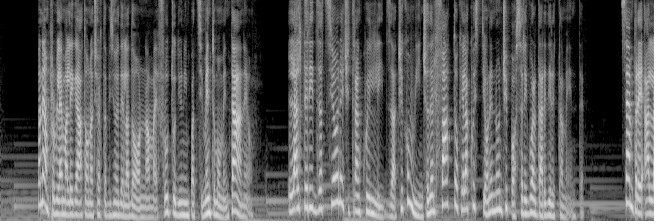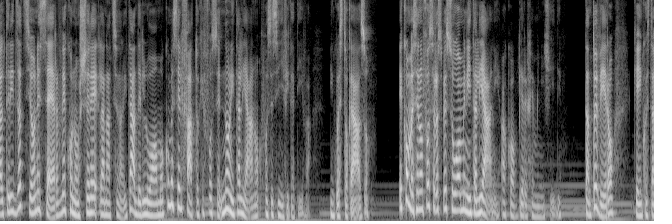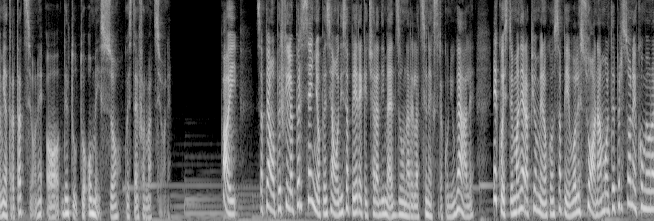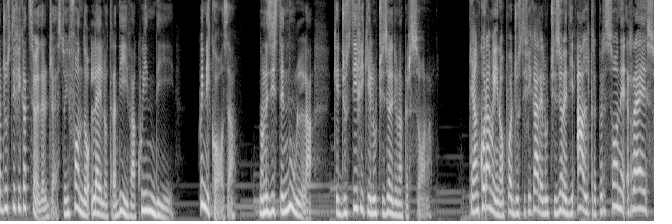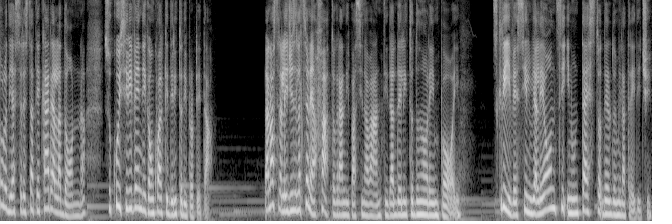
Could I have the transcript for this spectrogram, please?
Non è un problema legato a una certa visione della donna, ma è frutto di un impazzimento momentaneo. L'alterizzazione ci tranquillizza, ci convince del fatto che la questione non ci possa riguardare direttamente. Sempre all'alterizzazione serve conoscere la nazionalità dell'uomo, come se il fatto che fosse non italiano fosse significativa, in questo caso. E come se non fossero spesso uomini italiani a compiere femminicidi. Tanto è vero che in questa mia trattazione ho del tutto omesso questa informazione. Poi sappiamo per filo e per segno, pensiamo di sapere che c'era di mezzo una relazione extraconiugale e questo in maniera più o meno consapevole suona a molte persone come una giustificazione del gesto. In fondo lei lo tradiva, quindi... Quindi cosa? Non esiste nulla che giustifichi l'uccisione di una persona. E ancora meno può giustificare l'uccisione di altre persone ree solo di essere state care alla donna, su cui si rivendica un qualche diritto di proprietà. La nostra legislazione ha fatto grandi passi in avanti dal delitto d'onore in poi. Scrive Silvia Leonzi in un testo del 2013.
